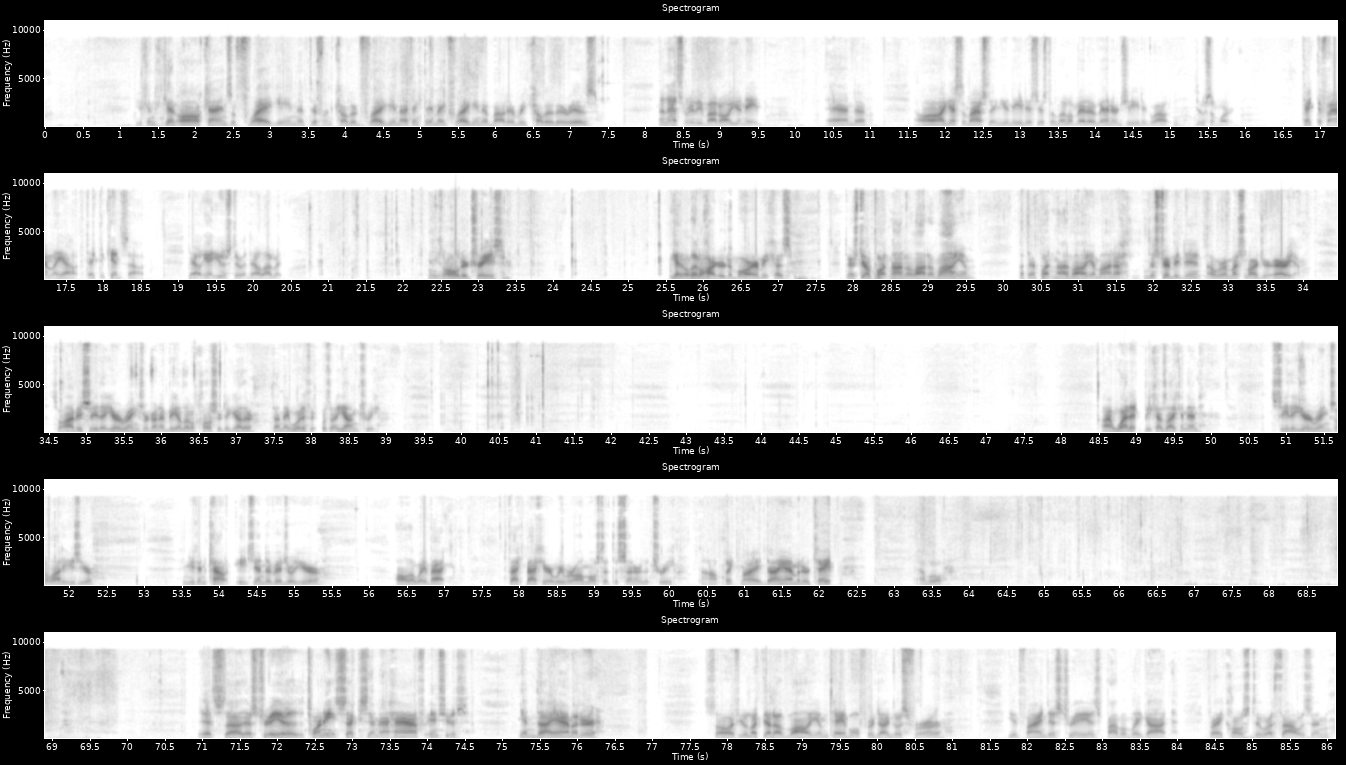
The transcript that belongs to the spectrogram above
You can get all kinds of flagging, different colored flagging. I think they make flagging about every color there is. And that's really about all you need. And uh, oh, I guess the last thing you need is just a little bit of energy to go out and do some work. Take the family out, take the kids out. They'll get used to it, they'll love it. These older trees get a little harder to bore because they're still putting on a lot of volume, but they're putting on volume on a distributed over a much larger area. So obviously the year rings are going to be a little closer together than they would if it was a young tree. I wet it because I can then see the year rings a lot easier. And you can count each individual year all the way back. In fact, back here we were almost at the center of the tree. I'll pick my diameter tape and we'll It's uh, this tree is 26 and a half inches in diameter. So if you looked at a volume table for Douglas fir, you'd find this tree has probably got very close to a thousand,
